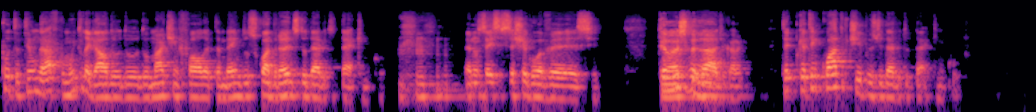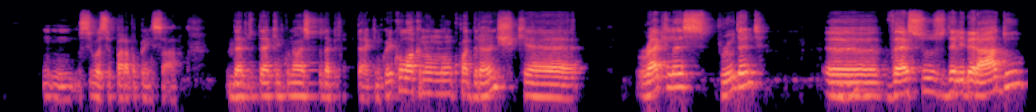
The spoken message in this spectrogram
Puta, tem um gráfico muito legal do, do, do, Martin Fowler também, dos quadrantes do débito técnico. Eu não sei se você chegou a ver esse. Que é muito verdade, cara. Tem, porque tem quatro tipos de débito técnico. Hum, se você parar para pensar. O débito técnico não é só débito técnico. Ele coloca num, num quadrante que é reckless, prudent, uh, versus deliberado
